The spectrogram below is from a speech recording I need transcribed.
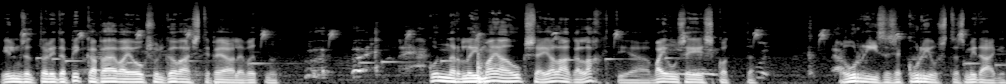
ilmselt oli ta pika päeva jooksul kõvasti peale võtnud. Gunnar lõi maja ukse jalaga lahti ja vajus eeskotta. ta urises ja kurjustas midagi,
